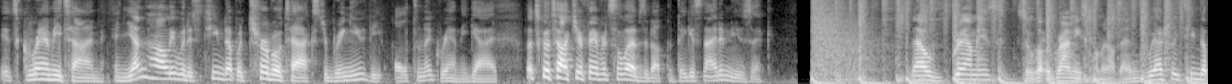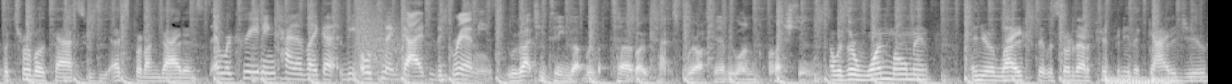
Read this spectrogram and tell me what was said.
It's Grammy time, and Young Hollywood has teamed up with TurboTax to bring you the ultimate Grammy guide. Let's go talk to your favorite celebs about the biggest night in music. Now, Grammys, So we've got the Grammys coming up then. we actually teamed up with TurboTax, who's the expert on guidance. and we're creating kind of like a, the ultimate guide to the Grammys. We've actually teamed up with TurboTax. We're asking everyone questions. Now, was there one moment in your life that was sort of that epiphany that guided you?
